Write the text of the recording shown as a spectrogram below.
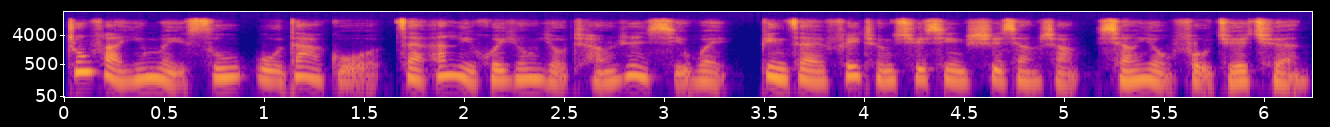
中法英美苏五大国在安理会拥有常任席位，并在非程序性事项上享有否决权。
